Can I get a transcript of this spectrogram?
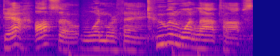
yeah. Also, one more thing. Two-in-one laptops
